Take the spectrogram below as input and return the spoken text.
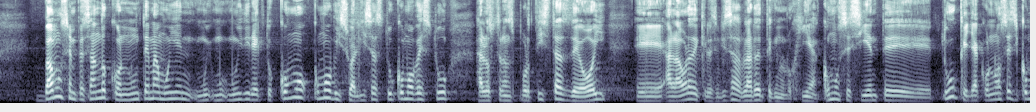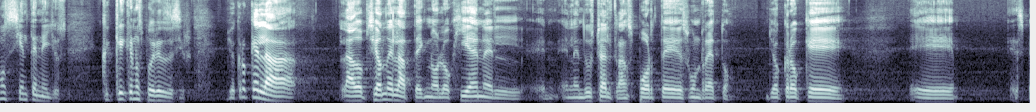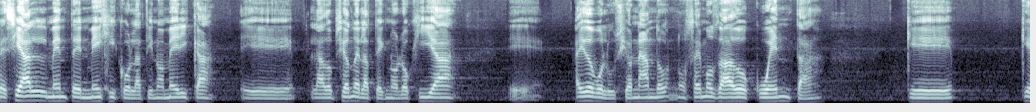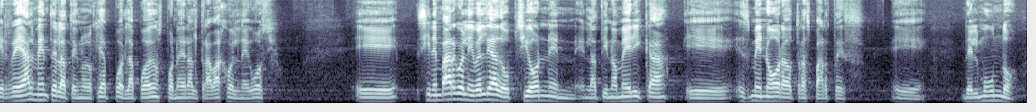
Vamos empezando con un tema muy, muy, muy directo. ¿Cómo, ¿Cómo visualizas tú, cómo ves tú a los transportistas de hoy? Eh, a la hora de que les empiezas a hablar de tecnología? ¿Cómo se siente tú, que ya conoces, y cómo se sienten ellos? ¿Qué, qué, nos podrías decir? Yo creo que la, la adopción de la tecnología en, el, en, la industria del transporte es un reto. Yo creo que eh, especialmente en México, Latinoamérica, eh, la adopción de la tecnología ha ido evolucionando. Nos hemos dado cuenta que que realmente la tecnología la podemos poner al trabajo del negocio. Eh, sin embargo, el nivel de adopción en, Latinoamérica eh, es menor a otras partes eh, del mundo.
